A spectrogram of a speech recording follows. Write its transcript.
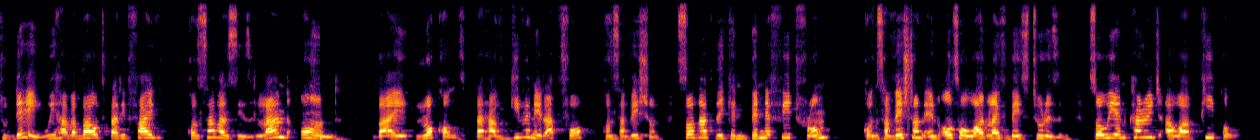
today we have about 35 conservancies, land owned by locals that have given it up for conservation so that they can benefit from conservation and also wildlife-based tourism. So we encourage our people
